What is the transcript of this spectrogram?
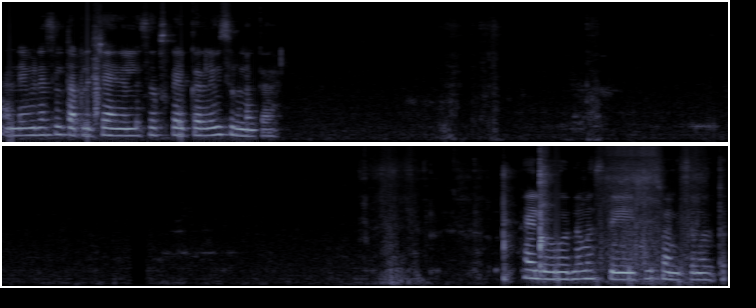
आणि नवीन असेल तर आपल्या चॅनलला सबस्क्राईब करायला विसरू नका. हॅलो नमस्ते. श्री स्वामी समर्थ.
